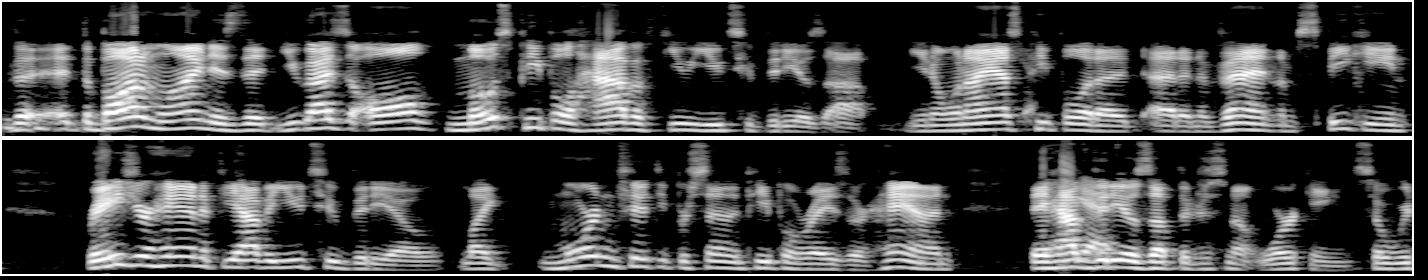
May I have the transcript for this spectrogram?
the the bottom line is that you guys all most people have a few YouTube videos up. You know, when I ask yeah. people at a at an event, I'm speaking Raise your hand if you have a YouTube video. Like more than 50% of the people raise their hand. They have yeah. videos up, they're just not working. So we,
